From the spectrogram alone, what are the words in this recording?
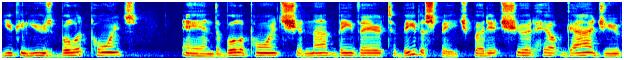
you can use bullet points, and the bullet points should not be there to be the speech, but it should help guide you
